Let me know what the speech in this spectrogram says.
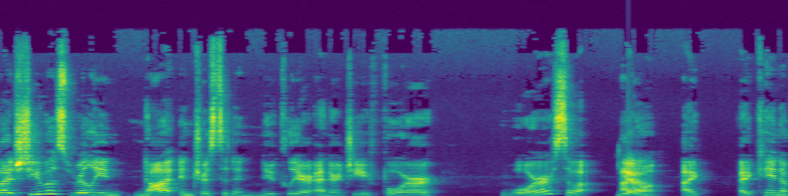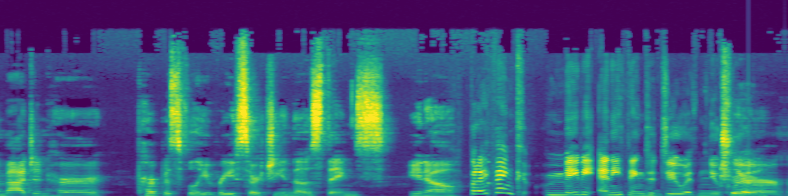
But she was really not interested in nuclear energy for war, so I don't I I can't imagine her purposefully researching those things. you know. But I think maybe anything to do with nuclear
